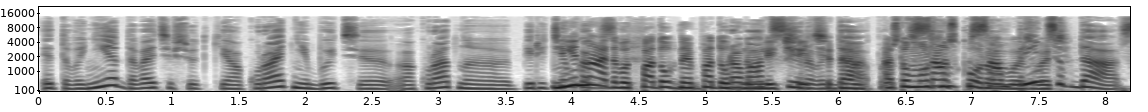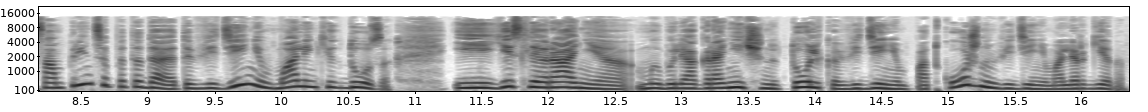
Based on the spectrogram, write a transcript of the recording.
этого нет, давайте все-таки аккуратнее быть, э, аккуратно перед тем, Не как надо вот подобное подобным лечить, да, да. а то можно сам, скоро сам вызвать. принцип, да, сам принцип это да, это введение в маленьких дозах. И если ранее мы были ограничены только введением подкожным, введением аллергенов,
